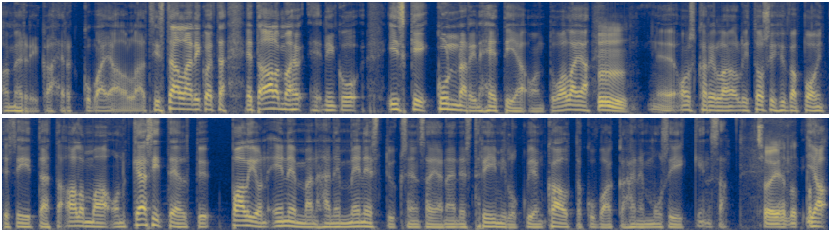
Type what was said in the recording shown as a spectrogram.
Amerikan herkkuva ja ollaan. Siis tällainen, niin että, että Alma niin kuin iski kunnarin heti ja on tuolla. Ja mm. Oskarilla oli tosi hyvä pointti siitä, että Almaa on käsitelty paljon enemmän hänen menestyksensä ja näiden striimilukujen kautta kuin vaikka hänen musiikkinsa. Se on ihan totta. Ja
